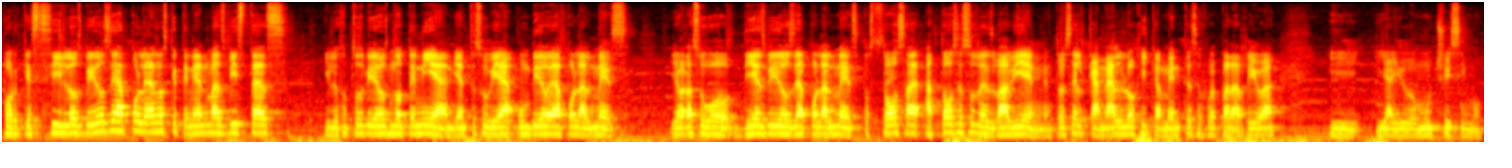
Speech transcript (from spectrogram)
Porque si los videos de Apple eran los que tenían más vistas y los otros videos no tenían, y antes subía un video de Apple al mes, y ahora subo 10 videos de Apple al mes, pues todos a, todos esos les va bien. Entonces el canal lógicamente se fue para arriba y, ayudó muchísimo.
